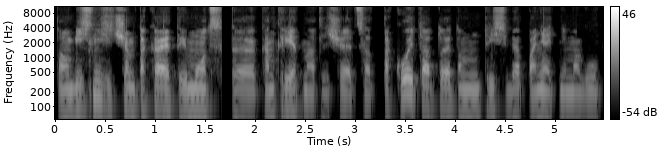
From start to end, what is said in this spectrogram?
там объясните, чем такая-то эмоция конкретно отличается от такой-то, а то я там внутри себя понять не могу.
